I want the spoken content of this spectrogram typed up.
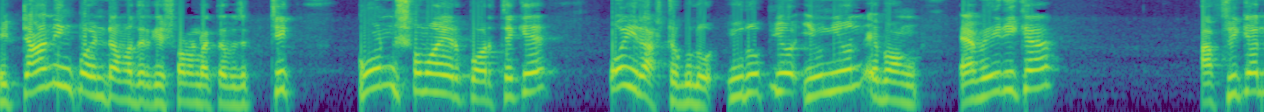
এই টার্নিং পয়েন্টটা আমাদেরকে স্মরণ রাখতে হবে যে ঠিক কোন সময়ের পর থেকে ওই রাষ্ট্রগুলো, ইউরোপীয় ইউনিয়ন এবং আমেরিকা, আফ্রিকান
